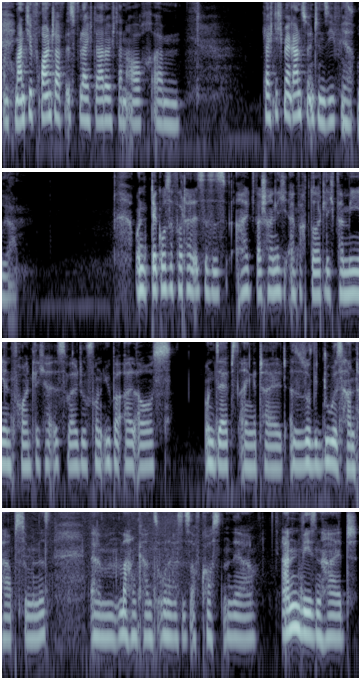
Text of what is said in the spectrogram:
Und manche Freundschaft ist vielleicht dadurch dann auch ähm, vielleicht nicht mehr ganz so intensiv wie Ja. früher. Und der große Vorteil ist, dass es halt wahrscheinlich einfach deutlich familienfreundlicher ist, weil du von überall aus und selbst eingeteilt, also so wie du es handhabst zumindest, ähm, machen kannst, ohne dass es auf Kosten der Anwesenheit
